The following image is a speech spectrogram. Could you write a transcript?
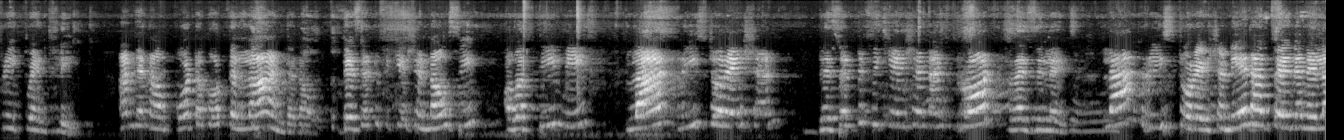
frequently. And then now what about the land now? Desertification. Now see our theme is land restoration desertification and drought resilience land restoration ಏನಾಗ್ತಾ ಇದೆ ನೆಲ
